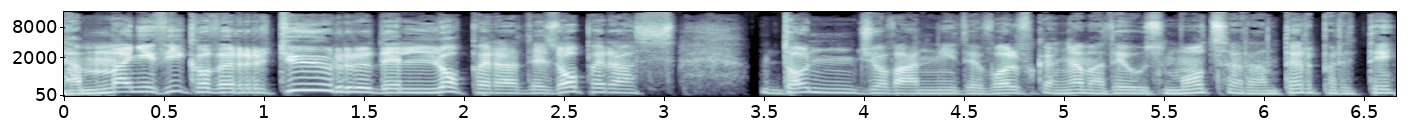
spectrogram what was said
La magnifique ouverture de l'opéra des opéras Don Giovanni de Wolfgang Amadeus Mozart, interprété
